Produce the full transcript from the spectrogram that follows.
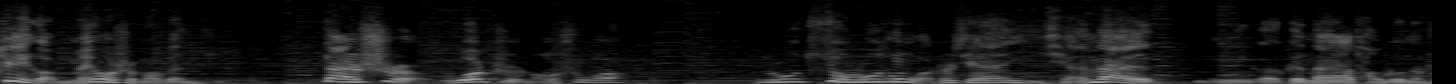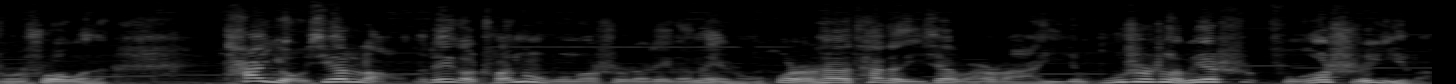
这个没有什么问题。但是我只能说，如就如同我之前以前在那个跟大家讨论的时候说过的，它有些老的这个传统工作室的这个内容，或者它它的一些玩法，已经不是特别适符合时宜了。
